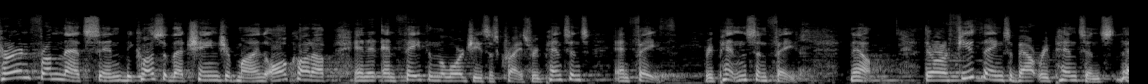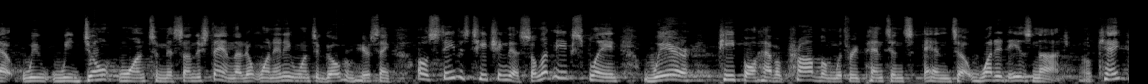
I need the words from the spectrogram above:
turn from that sin because of that change of mind, all caught up in it, and faith in the Lord Jesus Christ. Repentance and faith. Repentance and faith. Now, there are a few things about repentance that we, we don't want to misunderstand. I don't want anyone to go from here saying, oh, Steve is teaching this. So let me explain where people have a problem with repentance and uh, what it is not. Okay?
